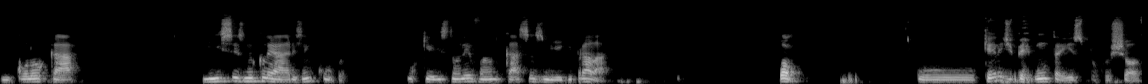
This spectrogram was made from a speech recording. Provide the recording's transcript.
em colocar mísseis nucleares em Cuba, porque eles estão levando caças MiG para lá. Bom, o Kennedy pergunta isso para o Khrushchev.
